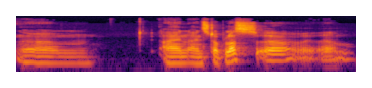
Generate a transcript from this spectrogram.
ähm, ein, ein Stop-Loss äh, ähm,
